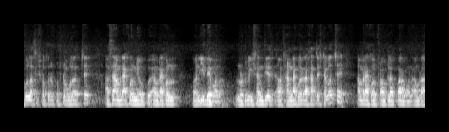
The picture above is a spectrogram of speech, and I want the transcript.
ভুল আছে সতেরো প্রশ্ন ভুল হচ্ছে আচ্ছা আমরা এখন নিয়োগ, আমরা এখন ই দেবো না। নোটিফিকেশান দিয়ে ঠান্ডা করে রাখার চেষ্টা করছে, আমরা এখন ফর্ম ফিল আপ করাবো না। আমরা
